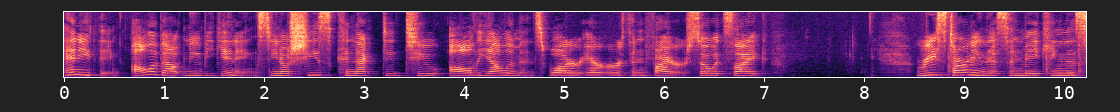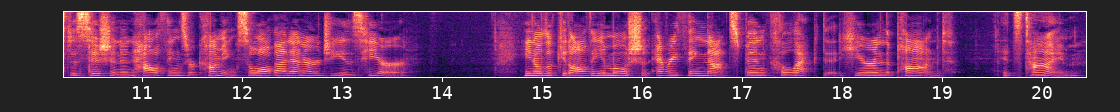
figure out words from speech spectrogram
anything, all about new beginnings. You know, she's connected to all the elements water, air, earth, and fire. So it's like restarting this and making this decision and how things are coming. So all that energy is here. You know, look at all the emotion, everything that's been collected here in the pond. It's time.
